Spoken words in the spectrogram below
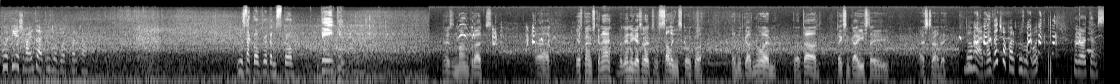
Ko tieši vajadzētu uzlabot parkā? Nu, sakot, protams, to dīķi. Nezinu, manuprāt, uh, iespējams, ka nē, bet vienīgais varētu saliņas kaut ko, varbūt kādu nojumu ko tādu, teiksim, kā īstai estrādē. Domājat, vajadzētu šo parku uzlabot? Protams.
